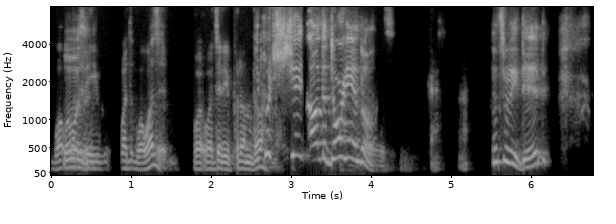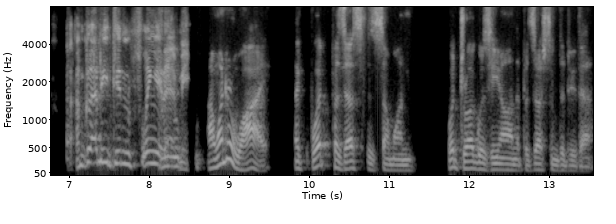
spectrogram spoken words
What, What what was it? He, what, what was it? What, what did he put on the He door? put shit on the door handle. That's what he did. I'm glad he didn't fling it at me. I wonder why. Like, what possesses someone? What drug was he on that possessed him to do that?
